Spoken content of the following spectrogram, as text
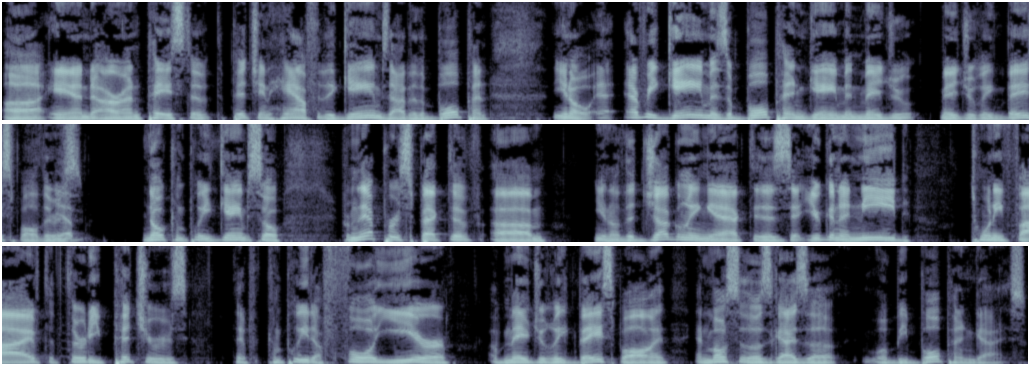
uh, and are on pace to, to pitch in half of the games out of the bullpen. You know, every game is a bullpen game in major Major League Baseball. There's Yep. no complete game. So, from that perspective, um, you know, the juggling act is that you're going to need 25 to 30 pitchers to complete a full year of Major League Baseball, and, and most of those guys uh, will be bullpen guys.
